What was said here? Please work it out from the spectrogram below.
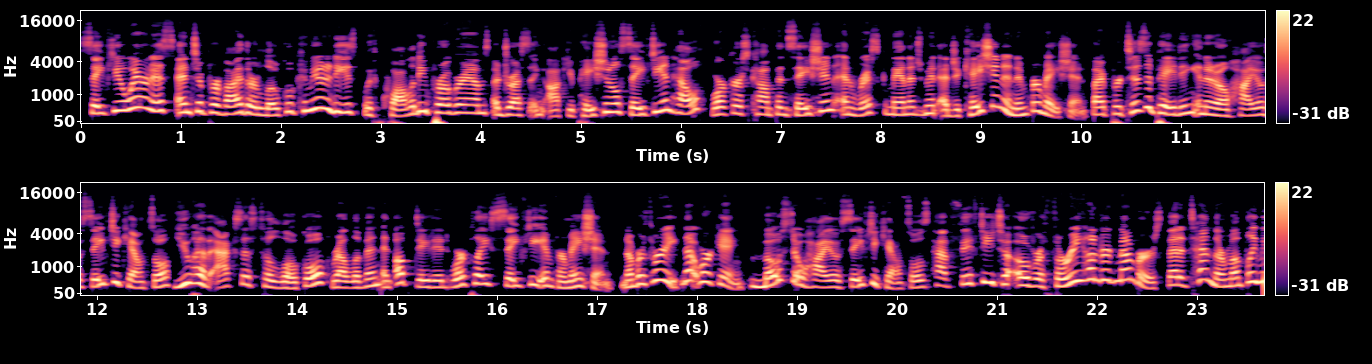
safety awareness and to provide their local communities with quality programs addressing occupational safety and health, workers' compensation, and risk management education and information. By participating in an Ohio Safety Council, you have access to local, relevant, and updated workplace safety information. Number three, networking. Most Ohio Safety Councils have 50 to over 300 members that attend their monthly meetings.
